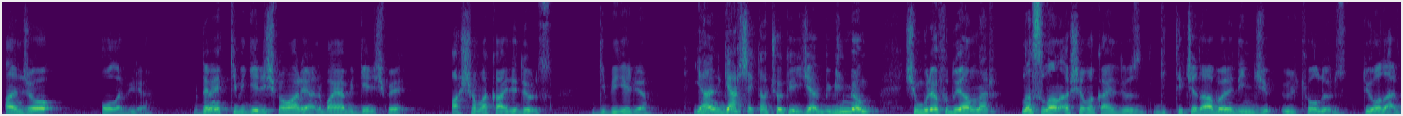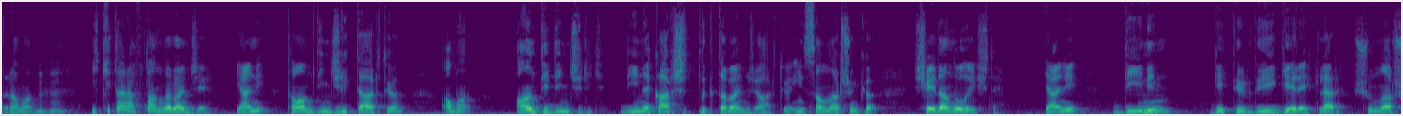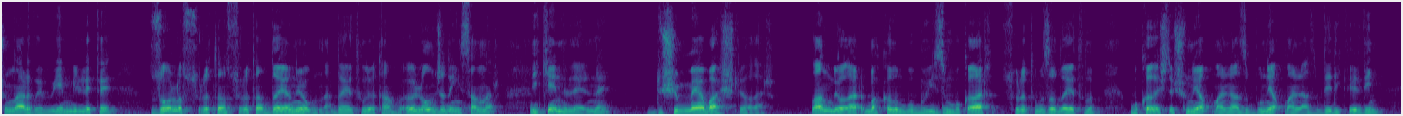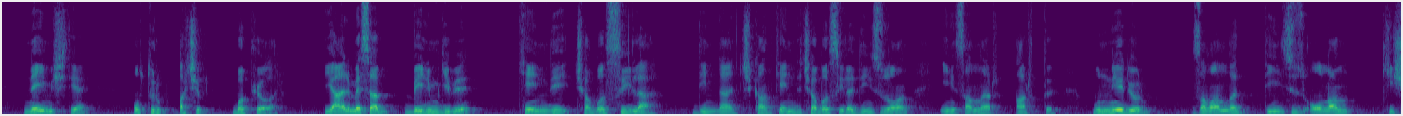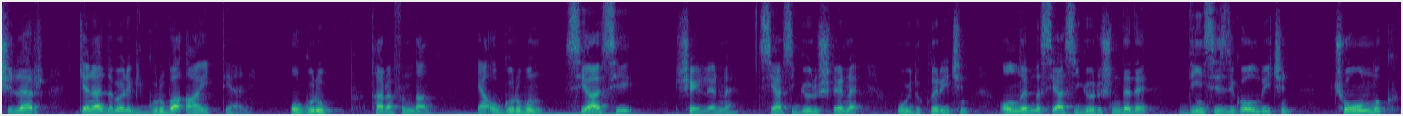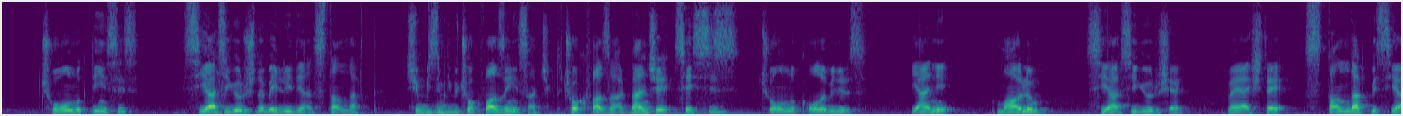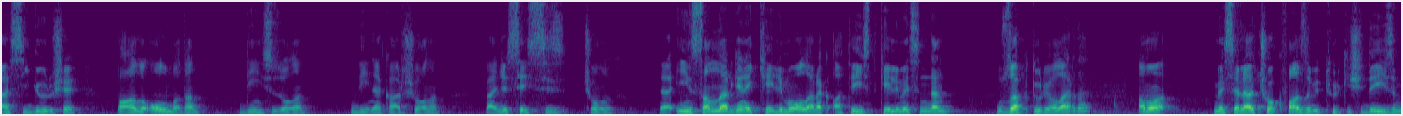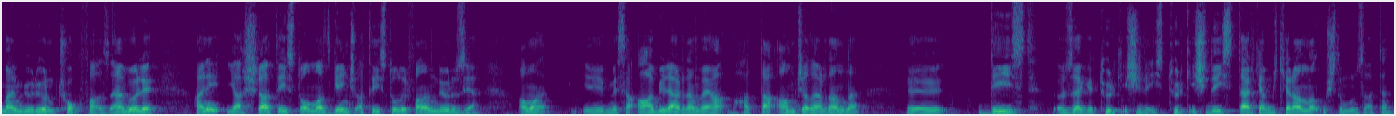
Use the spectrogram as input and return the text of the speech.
anca o olabiliyor. Demek ki bir gelişme var yani. Bayağı bir gelişme aşama kaydediyoruz gibi geliyor. Yani gerçekten çok iyi. Ya bilmiyorum. Şimdi bu lafı duyanlar nasıl lan aşama kaydediyoruz? Gittikçe daha böyle dinci ülke oluyoruz diyorlardır ama Hı hı. iki taraftan da bence. Yani tamam dincilik de artıyor ama anti dincilik, dine karşıtlık da bence artıyor. İnsanlar çünkü şeyden dolayı işte. Yani dinin getirdiği gerekler şunlar şunlardır diye millete zorla suratına suratına dayanıyor bunlar. Dayatılıyor tamam mı? Öyle olunca da insanlar bir kendilerine düşünmeye başlıyorlar. Lan diyorlar bakalım bu, bu bizim bu kadar suratımıza dayatılıp bu kadar işte şunu yapman lazım bunu yapman lazım dedikleri din neymiş diye oturup açıp bakıyorlar. Yani mesela benim gibi kendi çabasıyla dinden çıkan, kendi çabasıyla dinsiz olan insanlar arttı. Bunu niye diyorum? Zamanda dinsiz olan kişiler genelde böyle bir gruba aitti yani. O grup tarafından, yani o grubun siyasi şeylerine, siyasi görüşlerine uydukları için onların da siyasi görüşünde de dinsizlik olduğu için çoğunluk çoğunluk dinsiz siyasi görüşü de belliydi yani standarttı. Şimdi bizim gibi çok fazla insan çıktı. Çok fazla var. Bence sessiz çoğunluk olabiliriz. Yani malum siyasi görüşe veya işte standart bir siyasi görüşe bağlı olmadan dinsiz olan, dine karşı olan bence sessiz çoğunluk. Yani insanlar gene kelime olarak ateist kelimesinden uzak duruyorlar da ama mesela çok fazla bir Türk işi deizm ben görüyorum. Çok fazla. Yani böyle hani yaşlı ateist olmaz, genç ateist olur falan diyoruz ya. Ama e, mesela abilerden veya hatta amcalardan da e, deist, özellikle Türk işi deist. Türk işi deist derken bir kere anlatmıştım bunu zaten.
